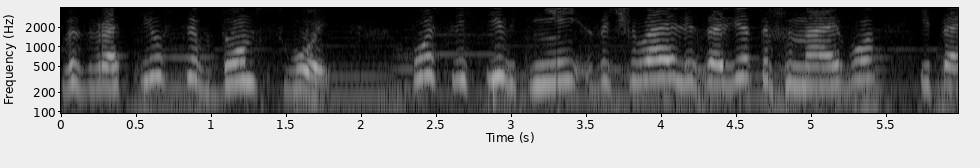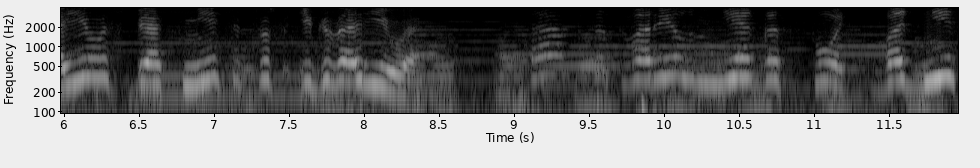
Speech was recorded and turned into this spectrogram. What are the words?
возвратился в дом свой. После сих дней зачала Елизавета, жена его, и таилась пять месяцев, и говорила, сотворил мне Господь в дни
